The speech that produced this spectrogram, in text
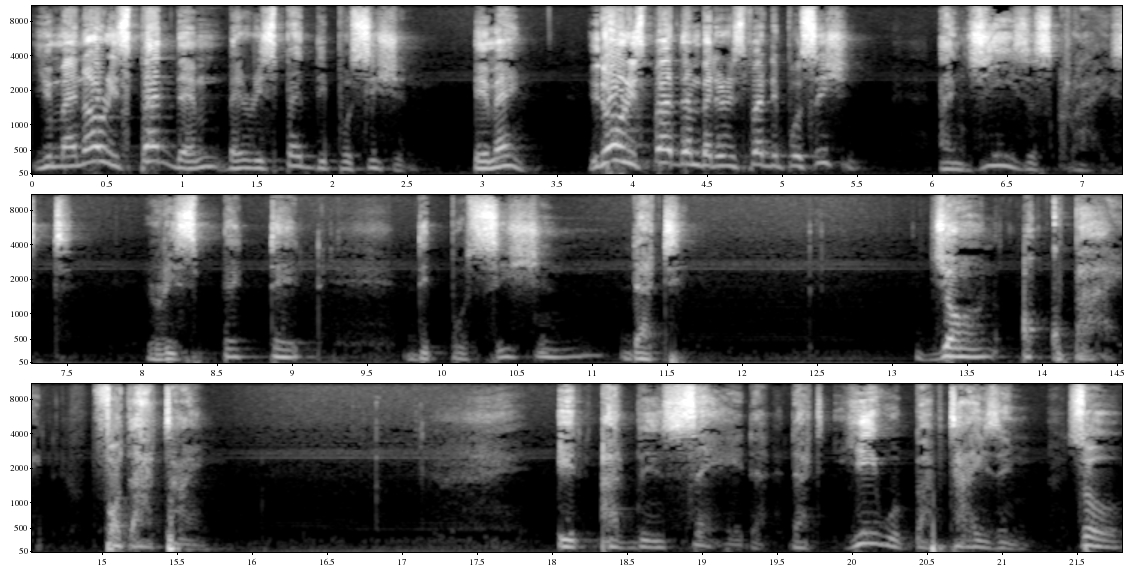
you might not respect them, but respect the position. Amen. You don't respect them, but respect the position. And Jesus Christ respected the position that John occupied for that time. It had been said that he would baptize him. So,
